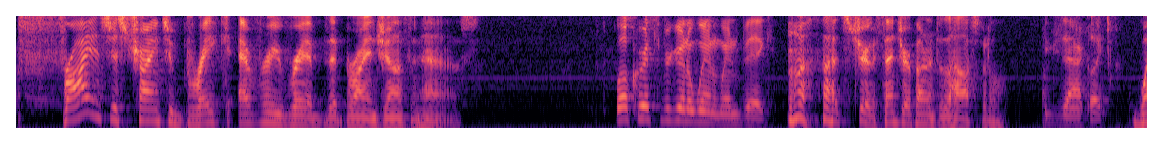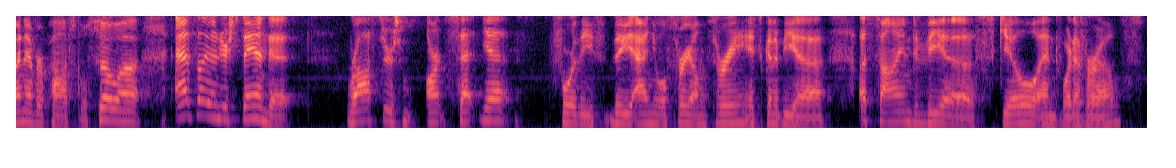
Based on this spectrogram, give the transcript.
Frye is just trying to break every rib that Brian Johnson has. Well, Chris, if you're going to win, win big. That's true. Send your opponent to the hospital. Exactly. whenever possible. So, uh, as I understand it, rosters aren't set yet for the the annual three on three. It's going to be uh, assigned via skill and whatever else.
